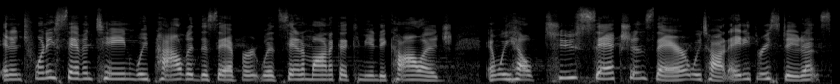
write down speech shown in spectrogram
And in 2017, we piloted this effort with Santa Monica Community College, and we held two sections there. We taught 83 students,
